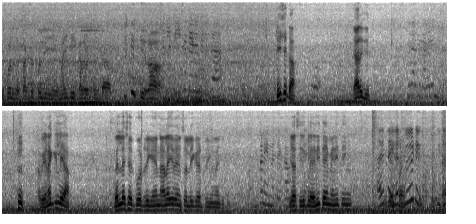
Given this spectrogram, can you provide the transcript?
இப்பொழுது தக்க சொல்லி மைக்கை களவெடுத்து விட்டா ரா. டிஷர்ட்டா யாருக்கு? அப்போ எனக்கு இல்லையா? வெள்ளை ஷர்ட் போட்டிருக்கேன் நலையிறேன்னு சொல்லி கேட்டிருக்கேன் நினச்சிட்டு. எஸ் இதுக்குள்ள எனி டைம் எனி திங் வீடு. இதுல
